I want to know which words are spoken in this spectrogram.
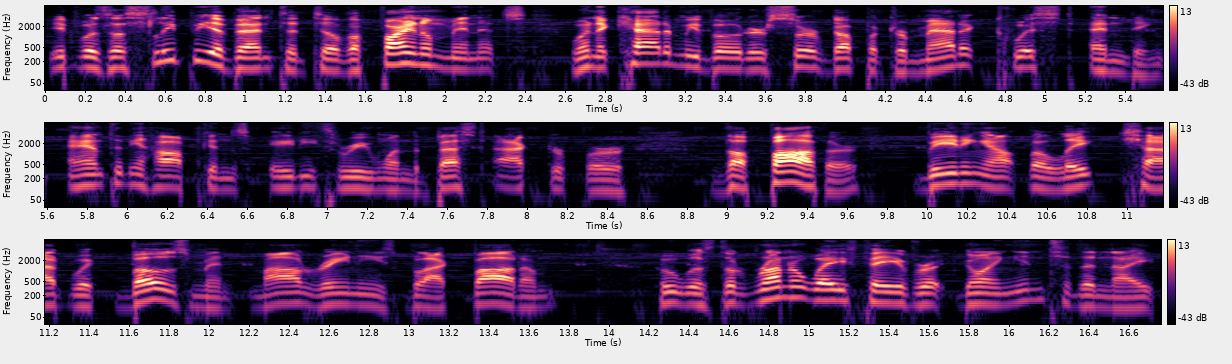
It was a sleepy event until the final minutes when Academy voters served up a dramatic twist ending. Anthony Hopkins, 83, won the Best Actor for the Father, beating out the late Chadwick Boseman, Ma Rainey's Black Bottom, who was the runaway favorite going into the night,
